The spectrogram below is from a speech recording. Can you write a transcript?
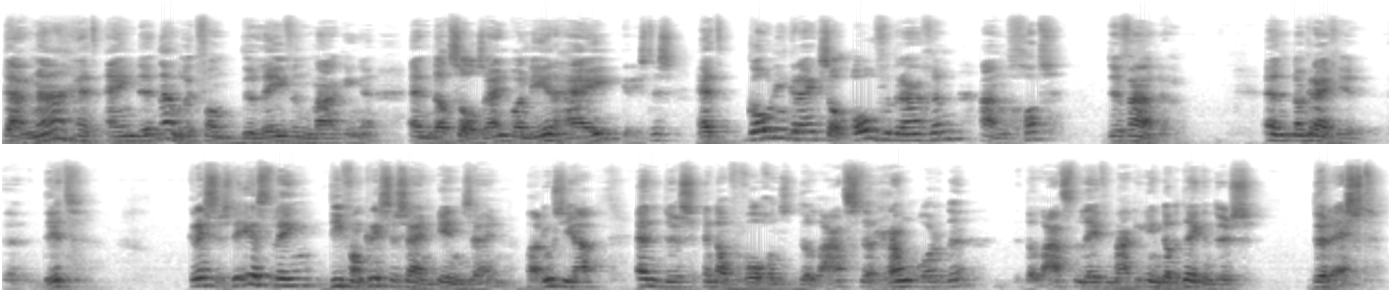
Daarna het einde, namelijk van de levendmakingen. En dat zal zijn wanneer hij, Christus, het koninkrijk zal overdragen aan God de Vader. En dan krijg je eh, dit. Christus de eersteling, die van Christus zijn in zijn parousia. En, dus, en dan vervolgens de laatste rangorde, de laatste levendmaking. En dat betekent dus de rest.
